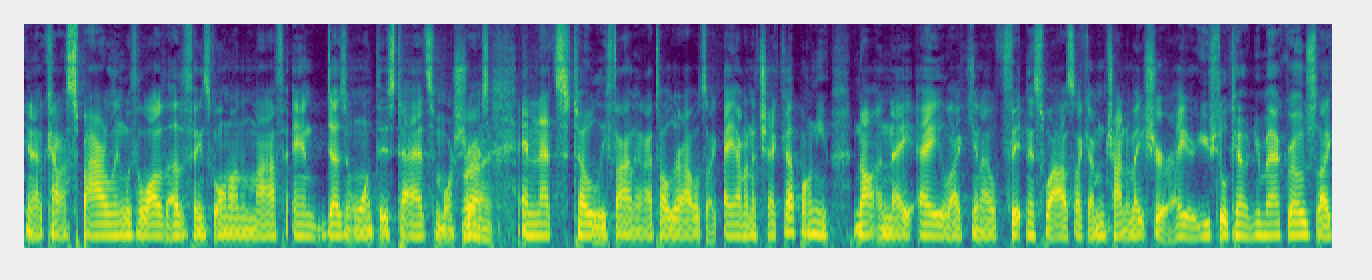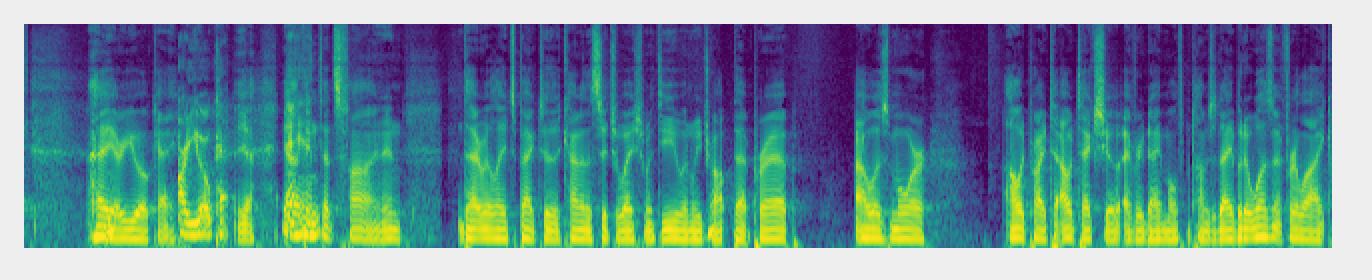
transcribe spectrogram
you know kind of spiraling with a lot of the other things going on in life and doesn't want this to add some more stress Right. and that's totally fine. And I told her I was like, "Hey, I'm going to check up on you, not in a, a like you know fitness wise. Like I'm trying to make sure. Hey, are you still counting your macros? Like, Hey, are you okay? are you okay? Yeah, yeah, I think that's fine, and that relates back to the kind of the situation with you when we dropped that prep. I was more, I would probably t- I would text you every day, multiple times a day, but it wasn't for like,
